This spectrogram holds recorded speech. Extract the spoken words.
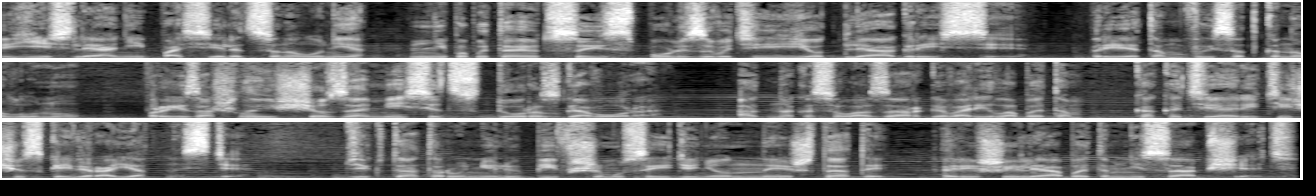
если они поселятся на Луне, не попытаются использовать ее для агрессии? При этом высадка на Луну произошла еще за месяц до разговора. Однако Салазар говорил об этом как о теоретической вероятности – диктатору, не любившему Соединенные Штаты, решили об этом не сообщать.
